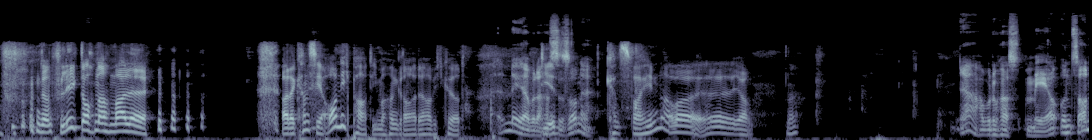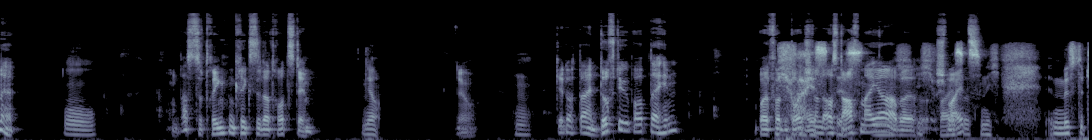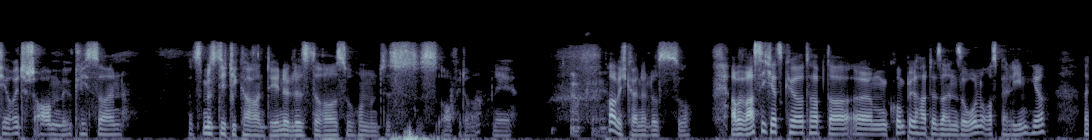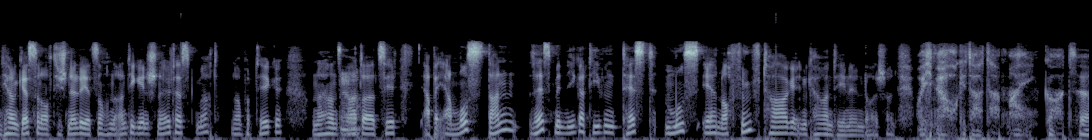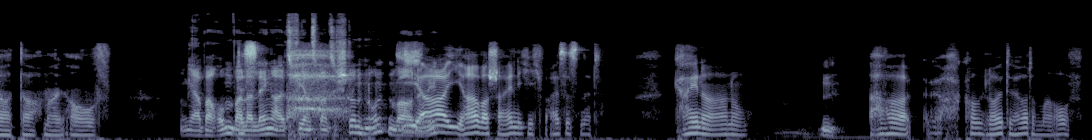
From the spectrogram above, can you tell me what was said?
Dann flieg doch nach Malle. Aber da kannst du ja auch nicht Party machen gerade, habe ich gehört. Äh, Nee, aber da Die hast ist- du Sonne. Kannst zwar hin, aber äh, ja. Ja, aber du hast Meer und Sonne. Hm. Und was zu trinken kriegst du da trotzdem. Ja. Ja. Hm. Geh doch dahin. Dürft ihr überhaupt dahin? Weil von Ich Deutschland weiß aus darf man ja, nicht. aber ich weiß Schweiz? es nicht. Müsste theoretisch auch möglich sein. Jetzt müsste ich die Quarantäneliste raussuchen und das ist auch wieder. Nee, Okay. habe ich keine Lust zu. Aber was ich jetzt gehört habe, da ähm, Kumpel hatte seinen Sohn aus Berlin hier. Und die haben gestern auf die Schnelle jetzt noch einen Antigen-Schnelltest gemacht in der Apotheke. Und dann hat, Ja. hat er erzählt, aber er muss dann, selbst mit negativem Test, muss er noch fünf Tage in Quarantäne in Deutschland. Wo ich mir auch gedacht habe, mein Gott, hört doch mal auf. Ja, warum? Weil Das- er länger als 24 Stunden unten war, oder Ja, ja, wahrscheinlich, ich weiß es nicht. Keine Ahnung. Hm. Aber, ach, komm, Leute, hört doch mal auf.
